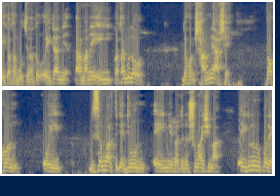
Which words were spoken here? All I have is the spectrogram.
এই কথা বলছে না। তো এইটা তার মানে এই কথাগুলো যখন সামনে আসে, তখন ওই ডিসেম্বর থেকে জুন এই নির্বাচনের সময়সীমা, এইগুলোর উপরে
